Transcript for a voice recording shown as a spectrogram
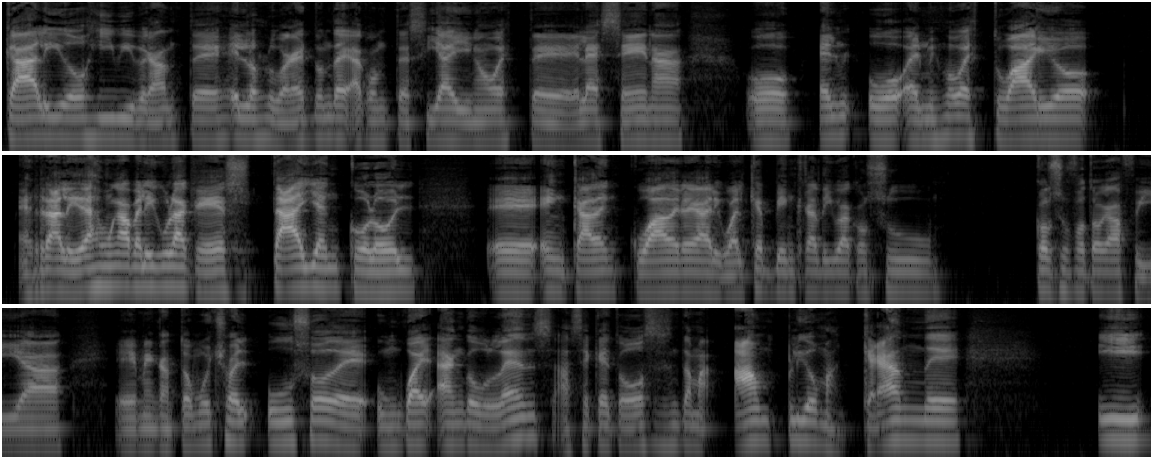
cálidos y vibrantes en los lugares donde acontecía you know, este, la escena o el, o el mismo vestuario en realidad es una película que es talla en color eh, en cada encuadre, al igual que es bien creativa con su, con su fotografía. Eh, me encantó mucho el uso de un wide angle lens, hace que todo se sienta más amplio, más grande. Y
